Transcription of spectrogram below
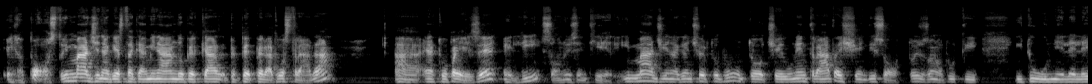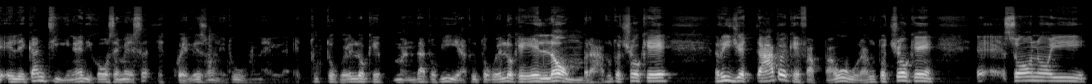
è l'opposto. Immagina che sta camminando per, casa, per, per la tua strada a, al tuo paese e lì sono i sentieri. Immagina che a un certo punto c'è un'entrata e scendi sotto, ci sono tutti i tunnel e le, e le cantine di cose messe e quelli sono i tunnel. È tutto quello che è mandato via, tutto quello che è l'ombra, tutto ciò che è rigettato e che fa paura, tutto ciò che eh, sono i,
